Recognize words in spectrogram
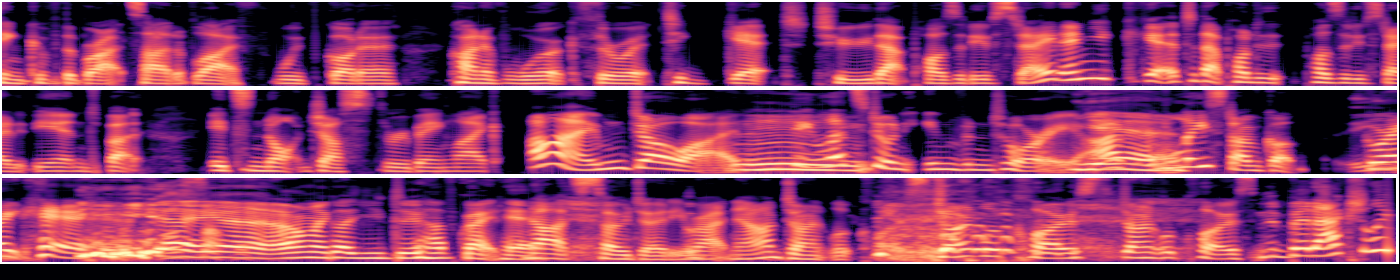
think of the bright side of life. We've got to kind of work through it to get to that positive state, and you get to that pos- positive state at the end. But it's not just through being like, "I'm doe-eyed." and think, Let's do an inventory. I've- Mm. Yeah. at least I've got great hair. yeah, yeah. Oh my God, you do have great hair. No, it's so dirty right now. Don't look close. Don't look close. Don't look close. But actually,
